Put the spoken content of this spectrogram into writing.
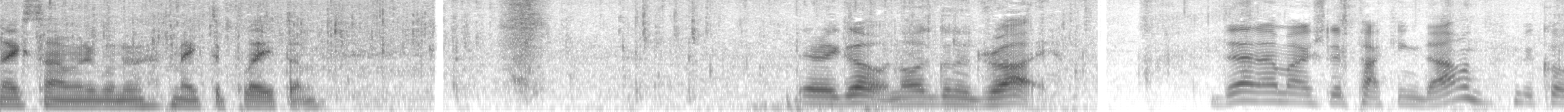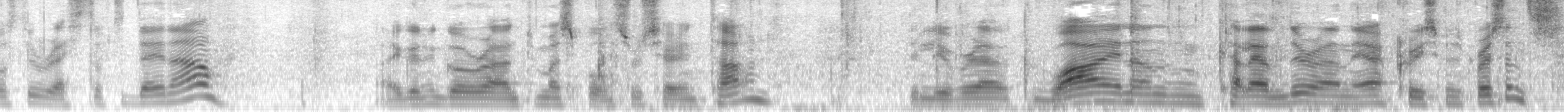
next time we're gonna make the plate then. There you go, now it's gonna dry. Then I'm actually packing down because the rest of the day now I'm gonna go around to my sponsors here in town, deliver out wine and calendar and yeah, Christmas presents.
